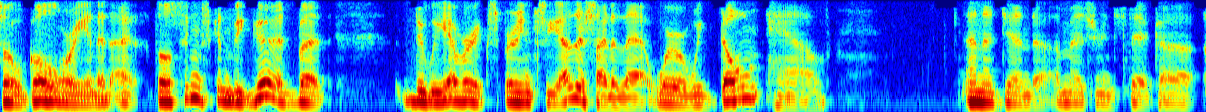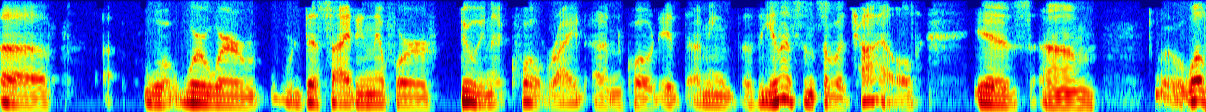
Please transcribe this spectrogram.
so goal oriented. Those things can be good, but do we ever experience the other side of that where we don't have an agenda, a measuring stick, uh, uh, where we're deciding if we're doing it quote right unquote. It i mean the innocence of a child is um well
